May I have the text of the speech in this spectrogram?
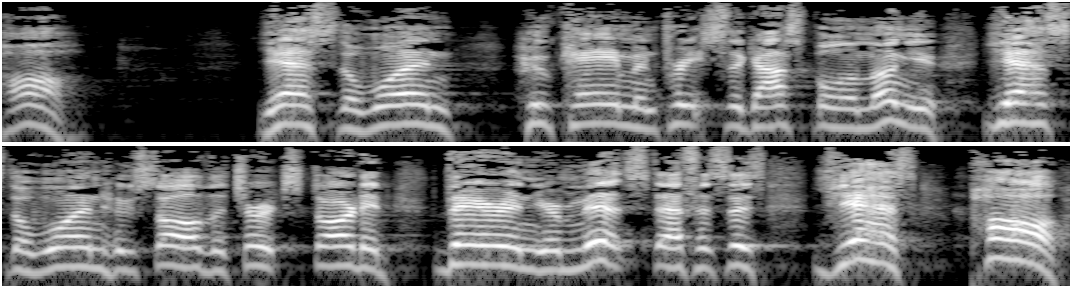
Paul. Yes, the one who came and preached the gospel among you. Yes, the one who saw the church started there in your midst, Ephesus. Yes, Paul,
